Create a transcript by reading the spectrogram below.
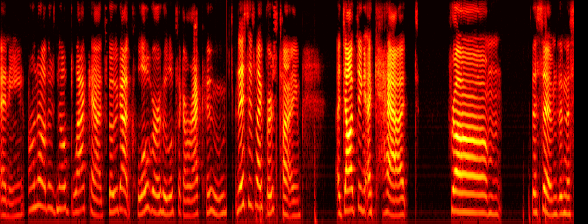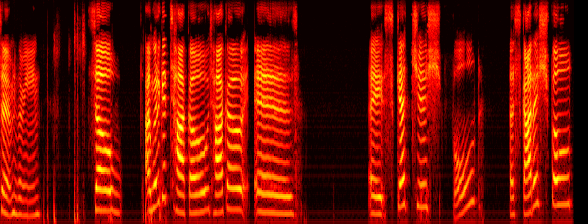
any. Oh no, there's no black cats. But we got Clover who looks like a raccoon. This is my first time adopting a cat from the Sims, in The Sims, I mean. So, I'm gonna get Taco. Taco is a sketchish fold, a Scottish fold,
